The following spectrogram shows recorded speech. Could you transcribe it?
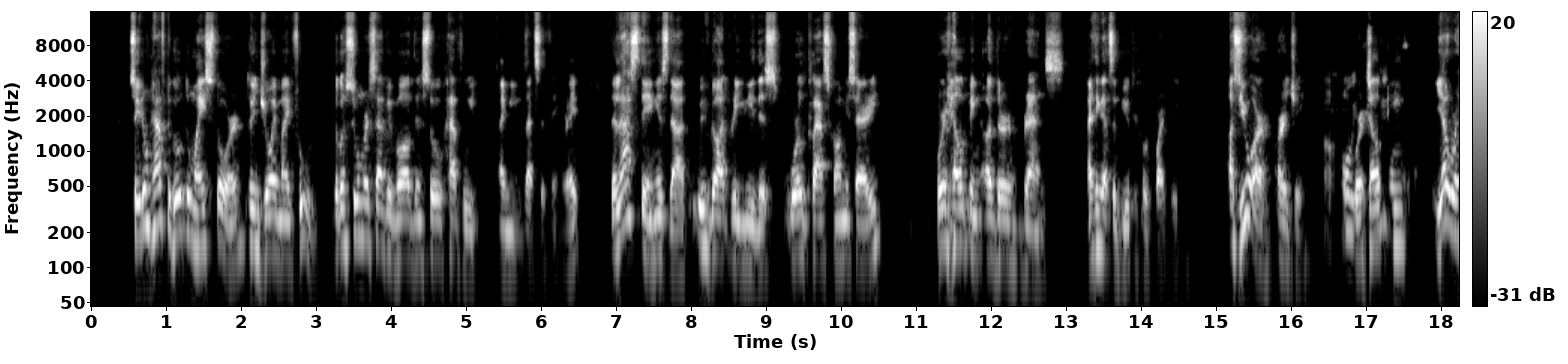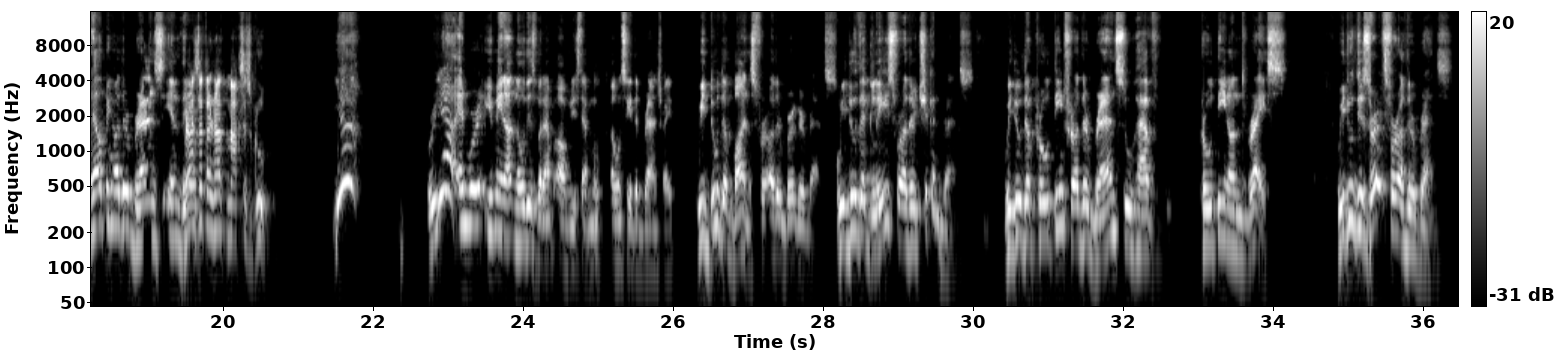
So you don't have to go to my store to enjoy my food. The consumers have evolved, and so have we. I mean, that's the thing, right? The last thing is that we've got really this world class commissary. We're helping other brands I think that's a beautiful part, really. As you are, RJ. Oh, we're helping. Yeah, we're helping other brands in there. Brands that are not Max's group. Yeah, yeah, and we're you may not know this, but I'm obviously I'm, I won't say the brands, right? We do the buns for other burger brands. We do the glaze for other chicken brands. We do the protein for other brands who have protein on rice. We do desserts for other brands.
